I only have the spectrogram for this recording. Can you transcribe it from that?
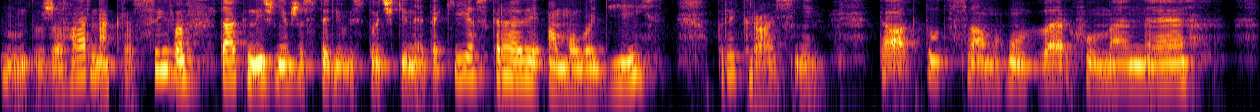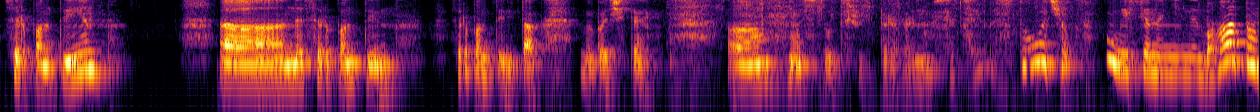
Ну, дуже гарна, красива. Так, нижні вже старі листочки не такі яскраві, а молоді, прекрасні. Так, тут з самого верху в мене серпантин. А, не серпантин. Серпантин, так, вибачте. А, ось тут щось перевернувся цей листочок. Ну, листя на ній небагато.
